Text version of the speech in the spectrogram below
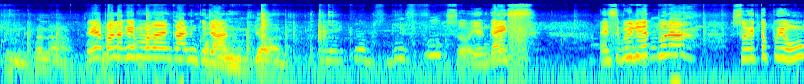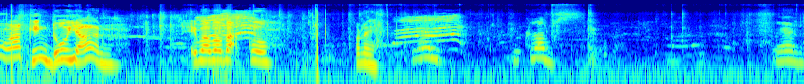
Hmm, hala. kaya palagay mo na yung kanin ko dyan. Dyan. So, ayan guys. Ayan si Williet mo na. So, ito po yung aking doyan. Ibababa ko. Pare. Ayan. Crabs. Ayan.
